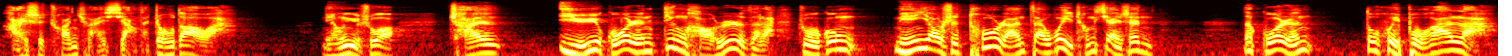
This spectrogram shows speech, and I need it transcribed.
还是传犬想的周到啊。宁玉说：“臣已与国人定好日子了。主公，您要是突然在魏城现身，那国人都会不安了。”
